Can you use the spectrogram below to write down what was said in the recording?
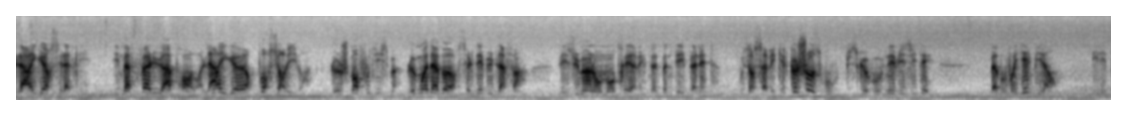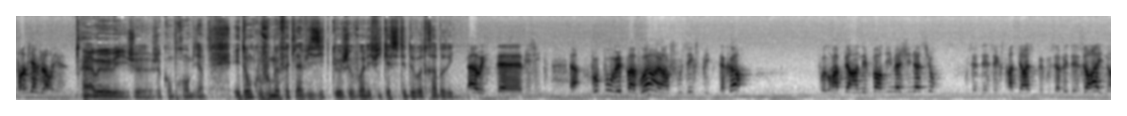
La rigueur, c'est la clé. Il m'a fallu apprendre la rigueur pour survivre. Le je m'en foutisme, le moi d'abord, c'est le début de la fin. Les humains l'ont montré avec notre bonne vieille planète. Vous en savez quelque chose, vous, puisque vous venez visiter. Bah, vous voyez le bilan. Pas bien glorieux. Ah oui, oui, oui, je, je comprends bien. Et donc, vous me faites la visite que je vois l'efficacité de votre abri. Ah oui, la visite. Alors, vous pouvez pas voir, alors je vous explique, d'accord? Faudra faire un effort d'imagination. Vous êtes des extraterrestres, mais vous avez des oreilles, non?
